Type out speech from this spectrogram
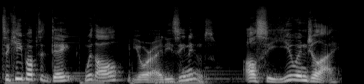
to keep up to date with all your IDZ news. I'll see you in July.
